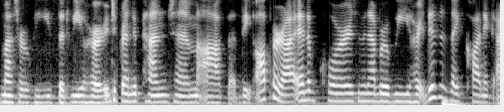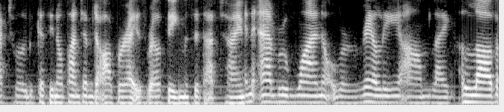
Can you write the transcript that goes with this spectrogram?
masterpiece that we heard from the pantom of the opera. And of course, whenever we heard, this is iconic actually because, you know, pantom the opera is real famous at that time. And everyone were really, um, like love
